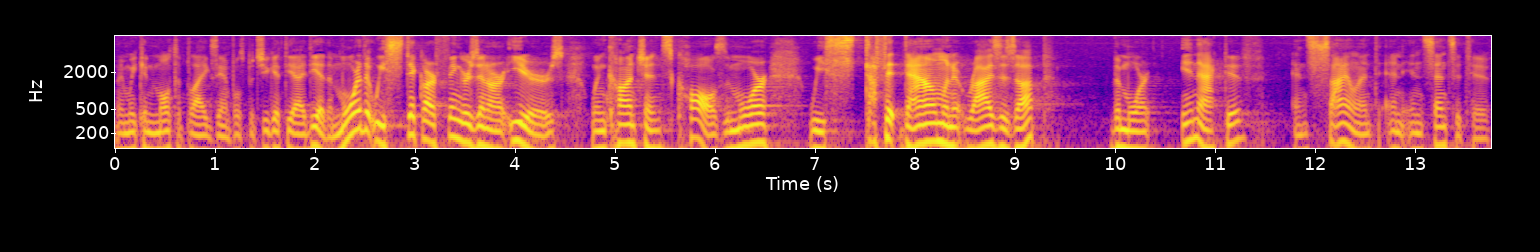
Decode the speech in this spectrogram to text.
And we can multiply examples, but you get the idea. The more that we stick our fingers in our ears when conscience calls, the more we stuff it down when it rises up, the more inactive and silent and insensitive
